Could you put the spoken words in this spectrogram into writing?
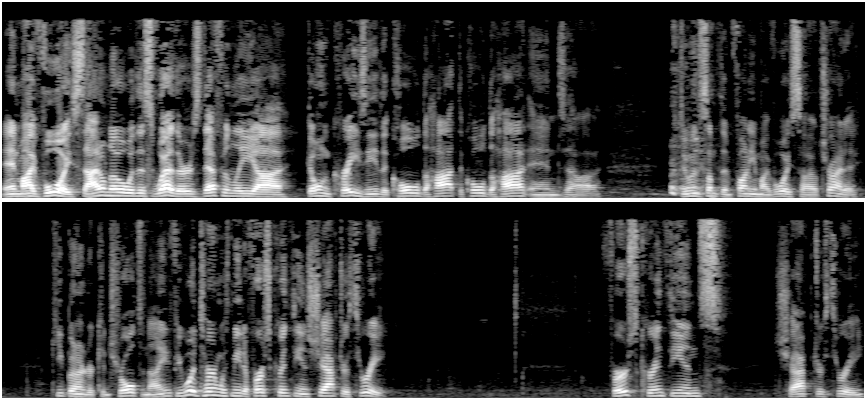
And my voice, I don't know with this weather, is definitely uh, going crazy. The cold, the hot, the cold, the hot, and uh, doing something funny in my voice. So I'll try to keep it under control tonight. If you would turn with me to 1 Corinthians chapter 3. 1 Corinthians chapter 3.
